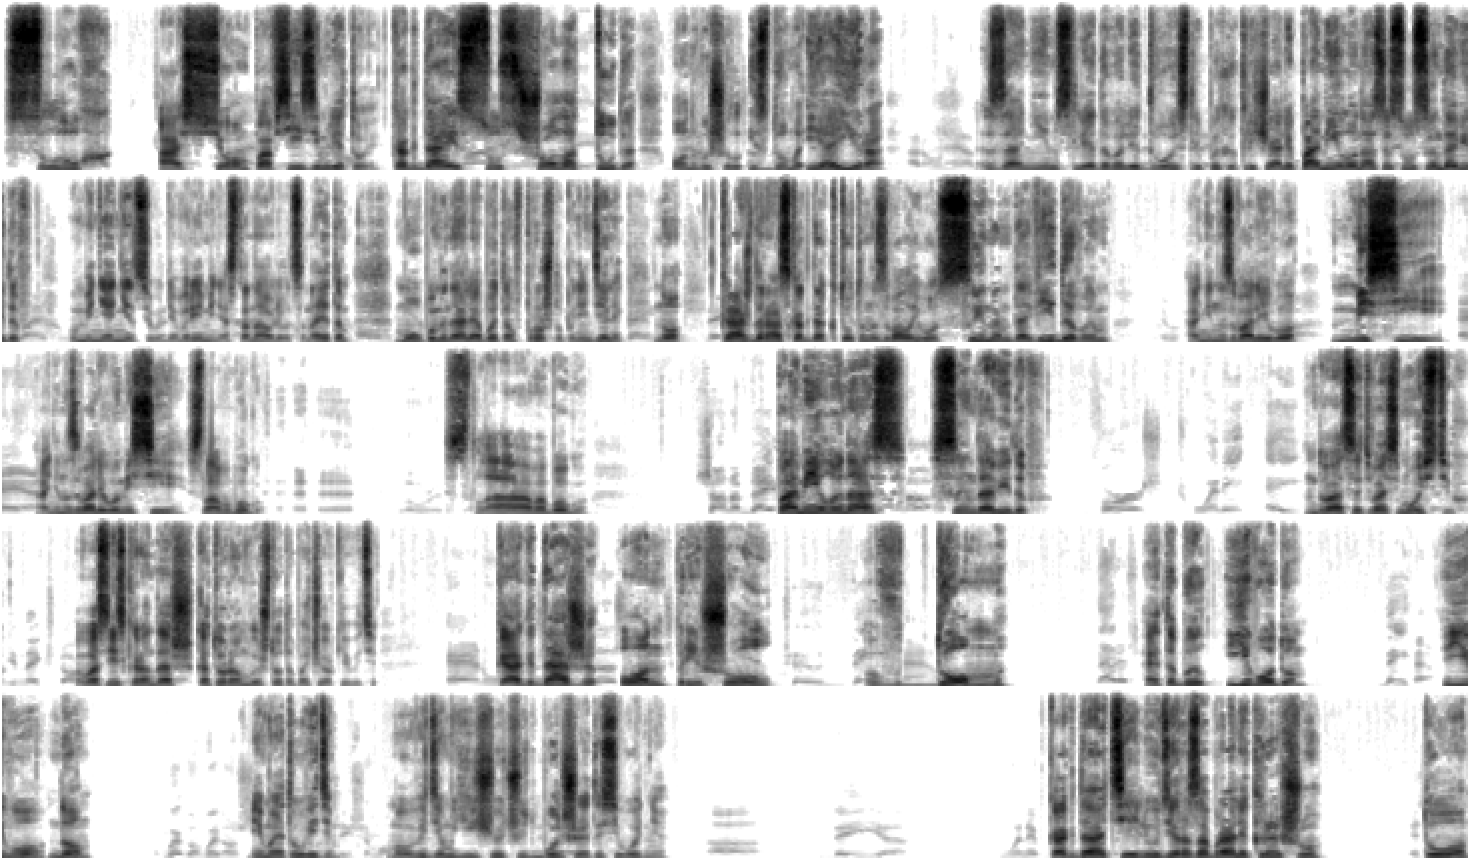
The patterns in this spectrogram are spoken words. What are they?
слух о сем по всей земле той. Когда Иисус шел оттуда, он вышел из дома Иаира. За ним следовали двое слепых и кричали «Помилуй нас, Иисус, сын Давидов!» У меня нет сегодня времени останавливаться на этом. Мы упоминали об этом в прошлый понедельник. Но каждый раз, когда кто-то называл его сыном Давидовым, они называли его Мессией. Они называли его Мессией. Слава Богу. Слава Богу. «Помилуй нас, сын Давидов!» 28 стих. У вас есть карандаш, которым вы что-то подчеркиваете? Когда же он пришел в дом, это был его дом. Его дом. И мы это увидим. Мы увидим еще чуть больше это сегодня. Когда те люди разобрали крышу, то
